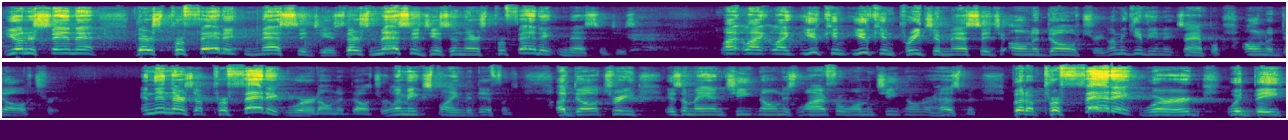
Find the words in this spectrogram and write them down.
You understand that? There's prophetic messages. There's messages and there's prophetic messages. Like, like, like you can you can preach a message on adultery. Let me give you an example on adultery. And then there's a prophetic word on adultery. Let me explain the difference. Adultery is a man cheating on his wife or a woman cheating on her husband. But a prophetic word would be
